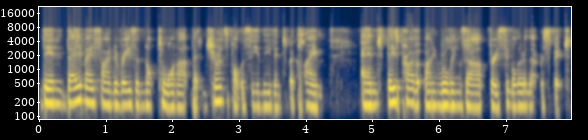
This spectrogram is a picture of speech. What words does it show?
then they may find a reason not to honour that insurance policy in the event of a claim. And these private binding rulings are very similar in that respect.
